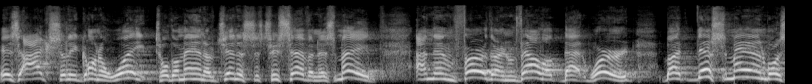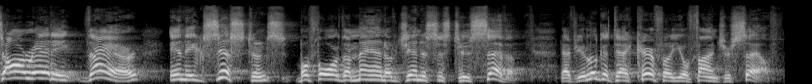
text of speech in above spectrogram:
is actually going to wait till the man of Genesis 2:7 is made and then further envelop that word, but this man was already there in existence before the man of Genesis 2:7. Now, if you look at that carefully, you'll find yourself.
